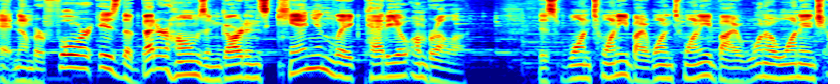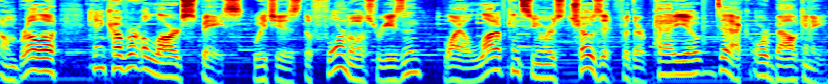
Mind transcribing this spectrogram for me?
At number 4 is the Better Homes and Gardens Canyon Lake Patio Umbrella. This 120 by 120 by 101 inch umbrella can cover a large space, which is the foremost reason why a lot of consumers chose it for their patio, deck, or balcony.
